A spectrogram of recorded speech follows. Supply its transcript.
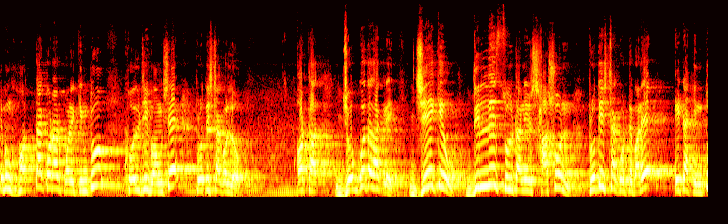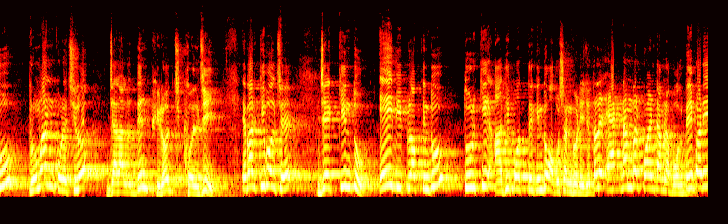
এবং হত্যা করার পরে কিন্তু খলজি বংশের প্রতিষ্ঠা করল। অর্থাৎ যোগ্যতা থাকলে যে কেউ দিল্লির সুলতানের শাসন প্রতিষ্ঠা করতে পারে, এটা কিন্তু প্রমাণ করেছিল জালালউদ্দিন ফিরোজ খলজি। এবার কি বলছে? যে কিন্তু এই বিপ্লব কিন্তু তুর্কি আধিপত্যে কিন্তু অবসান ঘটিয়েছে। তাহলে এক নাম্বার পয়েন্ট আমরা বলতেই পারি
